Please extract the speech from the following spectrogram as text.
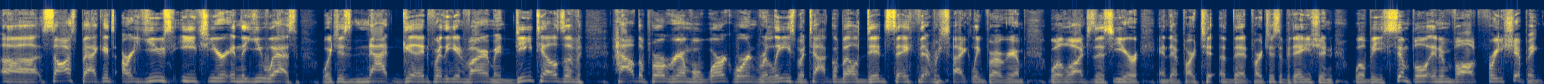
uh, sauce packets are used each year in the U.S., which is not good for the environment. Details of how the program will work weren't released, but Taco Bell did say that recycling program will launch this year and that part- that participation will be simple and involve free shipping.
